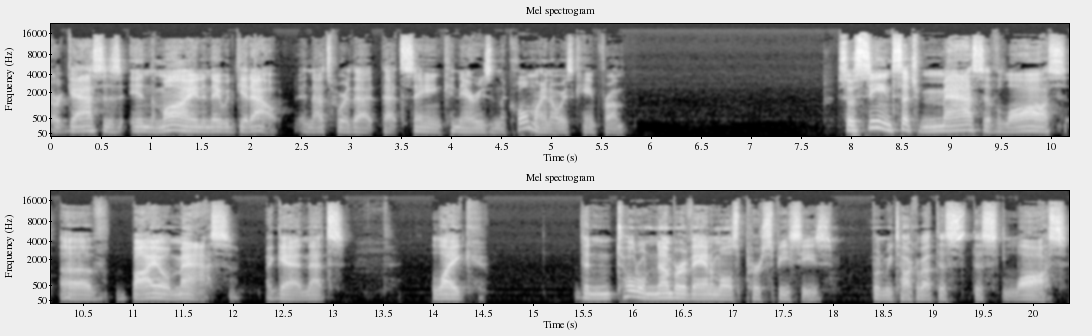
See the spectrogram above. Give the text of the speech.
or gases in the mine, and they would get out. And that's where that that saying "canaries in the coal mine" always came from. So seeing such massive loss of biomass, again, that's like the total number of animals per species when we talk about this this loss.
